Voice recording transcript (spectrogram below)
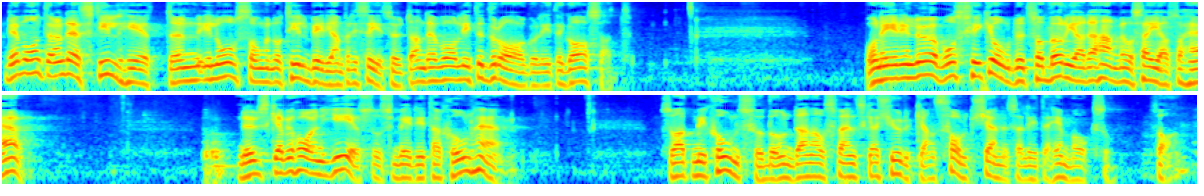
det var inte den där stillheten i lovsången och tillbedjan precis, utan det var lite drag och lite gasat. Och när Edin Lövås fick ordet så började han med att säga så här. Nu ska vi ha en Jesus-meditation här. Så att missionsförbundarna och Svenska kyrkans folk känner sig lite hemma också, sa han.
